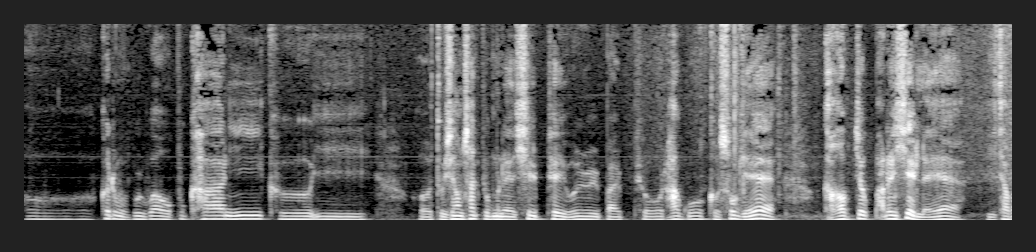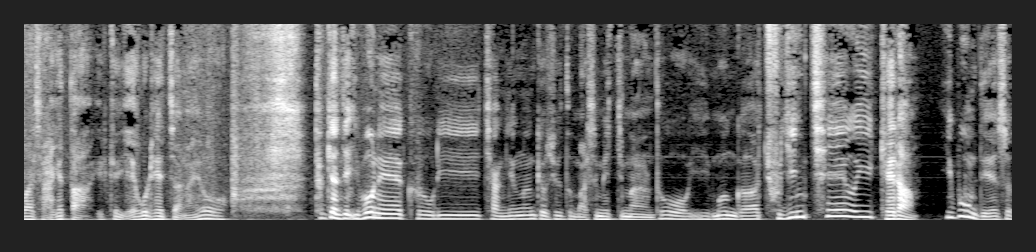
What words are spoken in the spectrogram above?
어, 그럼에도 불구하고 북한이 그 이 어, 두시간 산표문의 실패율 발표를 하고 그 속에 가급적 빠른 시일 내에 2차 발사하겠다 이렇게 예고를 했잖아요. 특히 이제 이번에 그 우리 장영은 교수도 말씀했지만도 이 뭔가 추진체의 결함 이 부분에 대해서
